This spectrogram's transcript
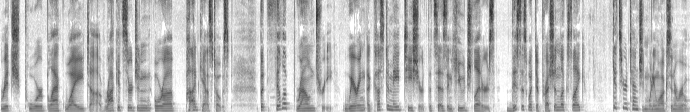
rich, poor, black, white, a rocket surgeon, or a podcast host. But Philip Roundtree, wearing a custom made t shirt that says in huge letters, This is what depression looks like, gets your attention when he walks in a room.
